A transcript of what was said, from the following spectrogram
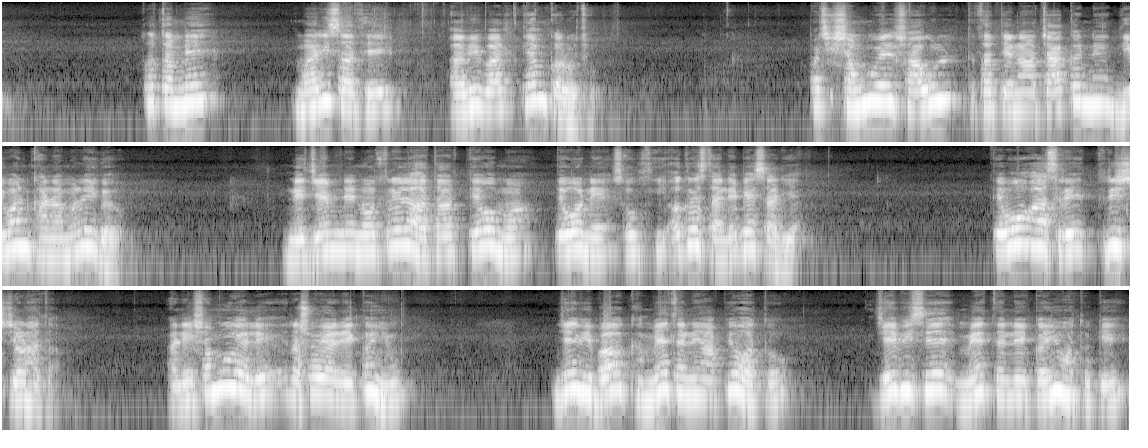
તો તમે મારી સાથે આવી વાત કેમ કરો છો? પછી શમુએલ શાઉલ તથા તેના ચાકરને દીવાનખાનામાં લઈ ગયો. ને જેમને નોતરેલા હતા તેઓમાં તેઓને સૌથી અગ્રસ્થાને બેસાડ્યા. તેઓ આશરે ત્રીસ જણ હતા. અને શમુએલે રસોયાને કહ્યું, જે વિભાગ મેં તને આપ્યો હતો, જે વિશે મેં તને કહ્યું હતું કે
